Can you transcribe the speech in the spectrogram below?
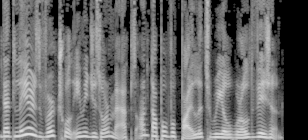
that layers virtual images or maps on top of a pilot's real world vision.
